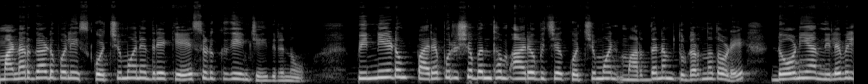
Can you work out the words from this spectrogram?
മണർകാട് പോലീസ് കൊച്ചുമോനെതിരെ കേസെടുക്കുകയും ചെയ്തിരുന്നു. പിന്നീടും പരപുരുഷ ബന്ധം ആരോപിച്ച് കൊച്ചുമോൻ മർദ്ദനം തുടർന്നതോടെ ഡോണിയ നിലവിൽ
